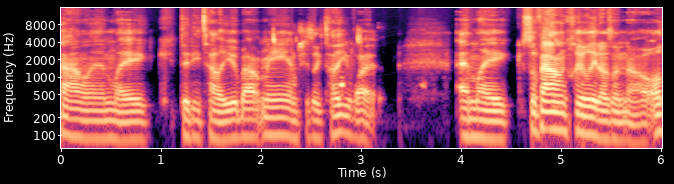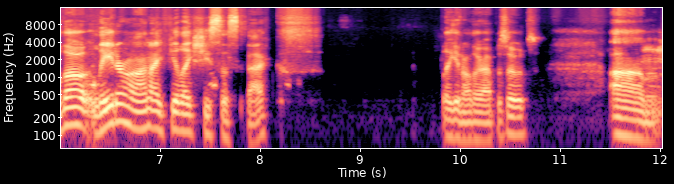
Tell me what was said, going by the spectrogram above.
Fallon, like, did he tell you about me? And she's like, Tell you what? And like, so Fallon clearly doesn't know. Although later on, I feel like she suspects, like in other episodes. Um,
